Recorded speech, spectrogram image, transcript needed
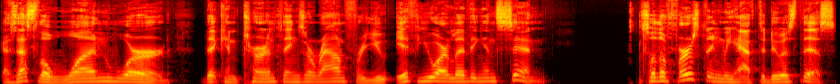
Guys, that's the one word that can turn things around for you if you are living in sin. So, the first thing we have to do is this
